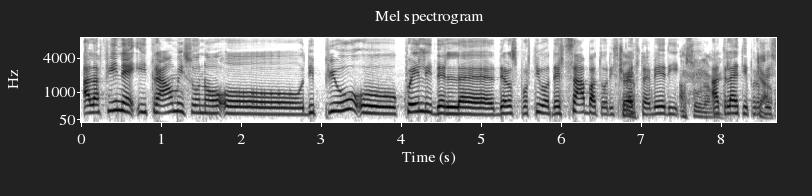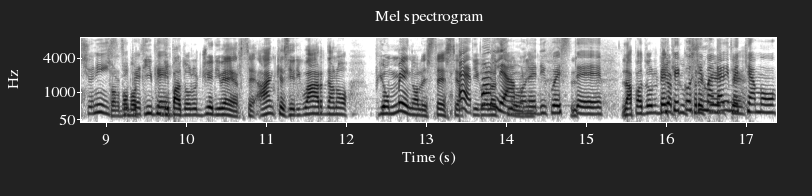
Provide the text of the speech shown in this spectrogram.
alla fine i traumi sono oh, di più oh, quelli del, dello sportivo del sabato rispetto certo, ai veri atleti professionisti. Chiaro. Sono proprio perché... tipi di patologie diverse, anche se riguardano più o meno le stesse eh, articolazioni. Parliamone di queste, la patologia perché così frequente... magari mettiamo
